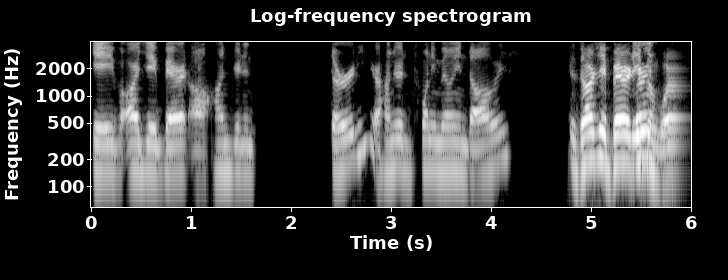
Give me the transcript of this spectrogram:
gave R.J. Barrett 130 or 120 million dollars. Is RJ Barrett even worth?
